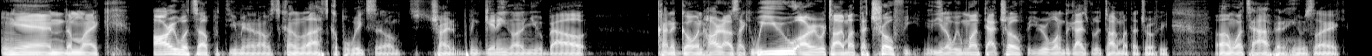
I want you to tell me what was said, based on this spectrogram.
And I'm like, Ari, what's up with you, man? I was kind of the last couple weeks. I'm trying to been getting on you about kind of going hard. I was like, we you Ari, we're talking about that trophy. You know, we want that trophy. You're one of the guys really talking about that trophy. Um, what's happening? He was like,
